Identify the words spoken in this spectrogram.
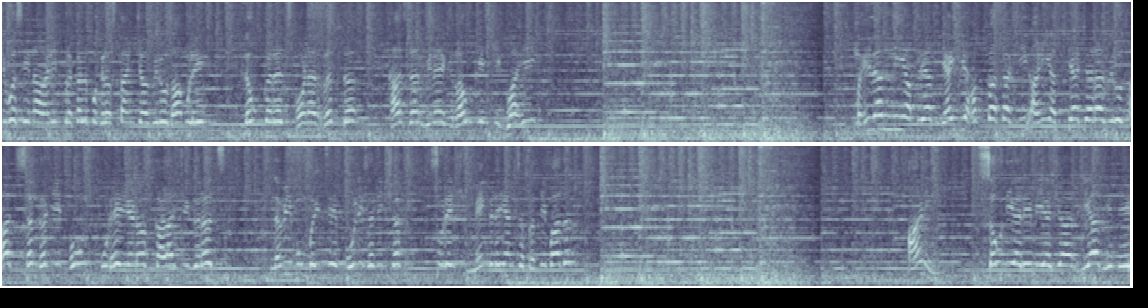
शिवसेना आणि प्रकल्पग्रस्तांच्या विरोधामुळे लवकरच होणार रद्द. खासदार विनायक राऊत यांची ग्वाही. महिलांनी आपल्या न्याय्य हक्कासाठी आणि अत्याचाराविरोधात संघटित होऊन पुढे येणं काळाची गरज. नवी मुंबईचे पोलीस अधीक्षक सुरेश मेंगडे यांचं प्रतिपादन. आणि सौदी अरेबियाच्या रियाद येथे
